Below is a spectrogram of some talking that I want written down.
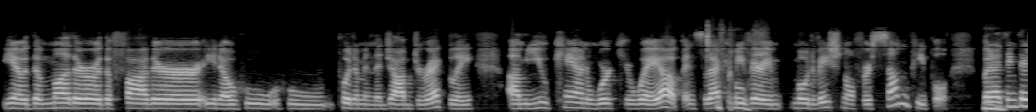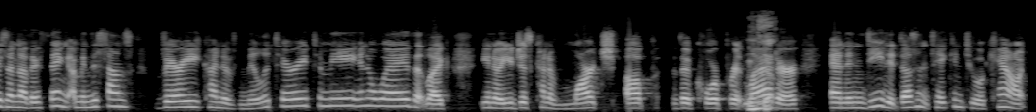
you know, the mother or the father, you know, who, who put them in the job directly, um, you can work your way up. And so that Of can be very motivational for some people. But I Mm. think there's another thing. I mean, this sounds very kind of military to me in a way that, like, you know, you just kind of march up the corporate Yeah. ladder. And indeed, it doesn't take into account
